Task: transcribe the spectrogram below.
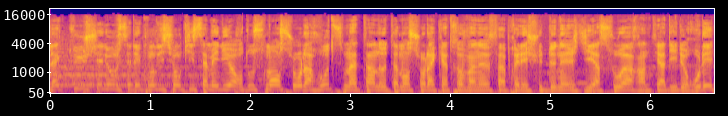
L'actu chez nous, c'est des conditions qui s'améliorent doucement sur la route ce matin, notamment sur la 89 après les chutes de neige d'hier soir. Interdit de rouler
